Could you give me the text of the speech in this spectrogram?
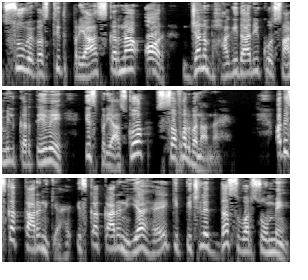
सुव्यवस्थित प्रयास करना और जन भागीदारी को शामिल करते हुए इस प्रयास को सफल बनाना है। अब इसका कारण क्या है? इसका कारण यह है कि पिछले दस वर्षों में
